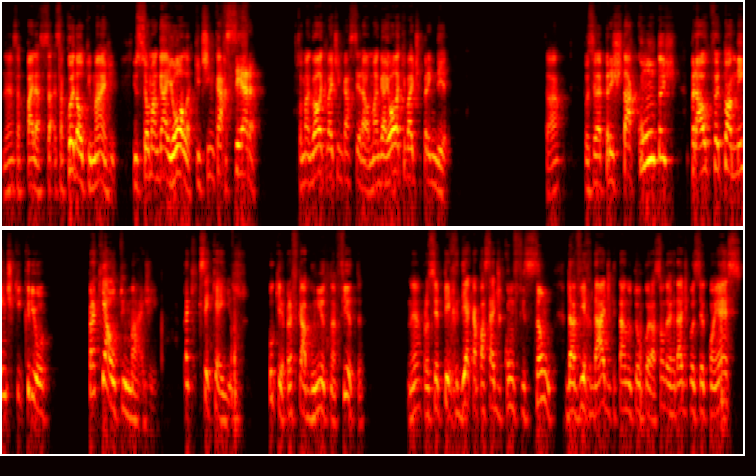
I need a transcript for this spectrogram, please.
né? Essa palhaçada, essa coisa da autoimagem, isso é uma gaiola que te encarcera. Isso é uma gaiola que vai te encarcerar, uma gaiola que vai te prender. Tá? Você vai prestar contas para algo que foi tua mente que criou. Para que autoimagem? Para que, que você quer isso? O quê? Para ficar bonito na fita? Né? Para você perder a capacidade de confissão da verdade que está no teu coração, da verdade que você conhece?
